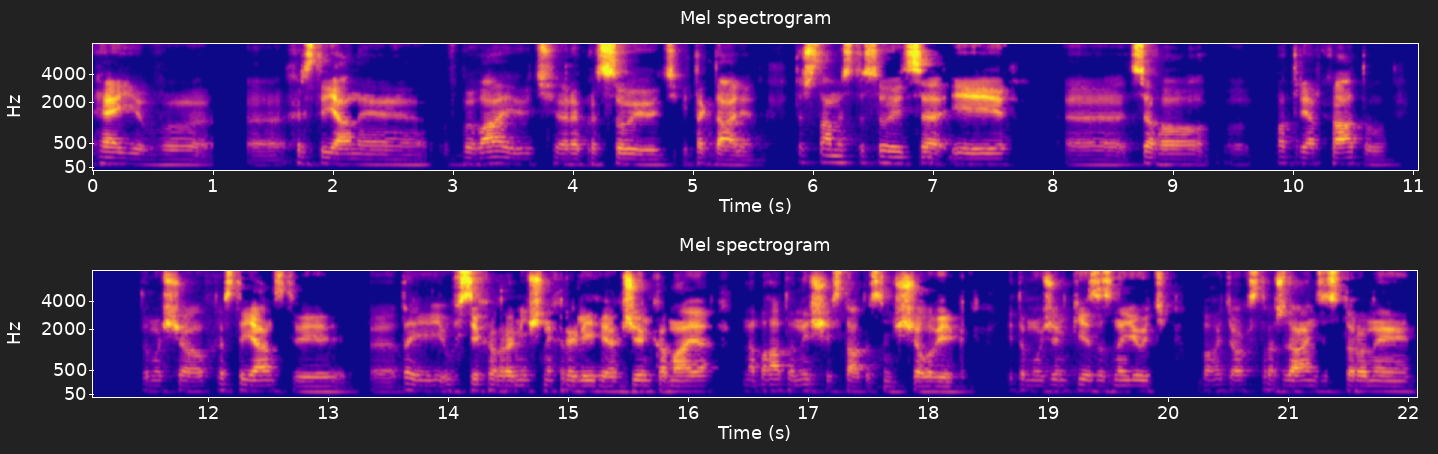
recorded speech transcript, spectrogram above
геїв християни вбивають, репресують і так далі. Те ж саме стосується і цього патріархату. Тому що в християнстві е, та й у всіх авраамічних релігіях жінка має набагато нижчий статус, ніж чоловік. І тому жінки зазнають багатьох страждань зі сторони е,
